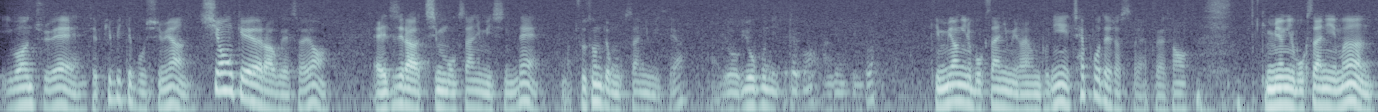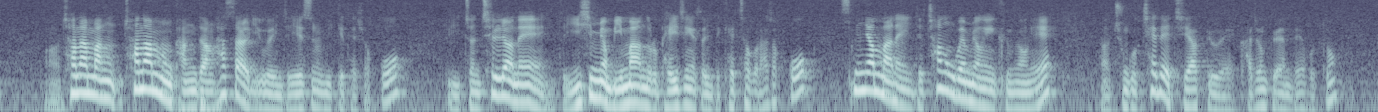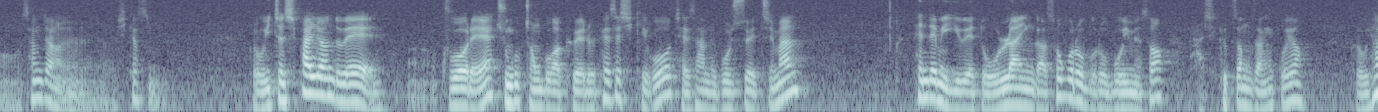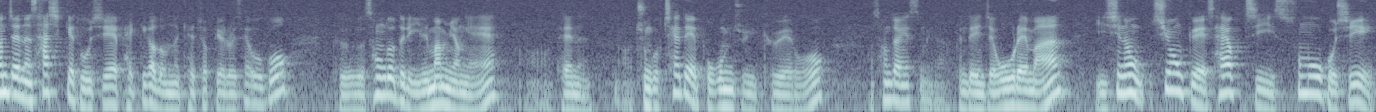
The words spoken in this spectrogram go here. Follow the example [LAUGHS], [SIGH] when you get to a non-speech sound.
이번 주에 이제 PPT 보시면 시온교회라고 해서요. 에즈라 진 목사님이신데 조선종 목사님이세요. 요, 요 분이 되고 안경. 김명일 목사님이라는 분이 체포되셨어요. 그래서 김명일 목사님은 어, 천안만, 천안문 강장 핫살 이후에 이제 예수를 믿게 되셨고 2007년에 20명 미만으로 베이징에서 이제 개척을 하셨고 10년 만에 이제 1,500명의 규모의 어, 중국 최대 지하교회 가정교회인데요, 보통 어, 상장을 시켰습니다. 그리고 2018년도에 9월에 중국 정부가 교회를 폐쇄시키고 재산을 몰수했지만 팬데믹 이후에 또 온라인과 소그룹으로 모이면서 다시 급성장했고요. 그리고 현재는 40개 도시에 100개가 넘는 개척교회를 세우고 그 성도들이 1만 명에 어, 되는 어, 중국 최대 복음주의 교회로 성장했습니다. 근데 이제 올해만 이 신용, 시온교회 사역지 20곳이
